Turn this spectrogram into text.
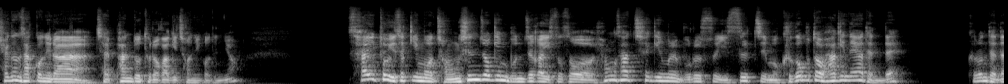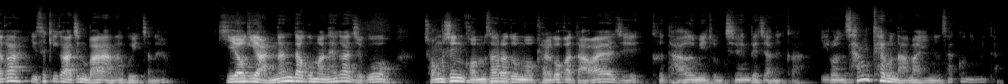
최근 사건이라 재판도 들어가기 전이거든요. 사이토 이 새끼 뭐 정신적인 문제가 있어서 형사 책임을 물을 수 있을지 뭐 그거부터 확인해야 된대. 그런 데다가 이 새끼가 아직 말 안 하고 있잖아요. 기억이 안 난다고만 해가지고 정신 검사라도 뭐 결과가 나와야지 그 다음이 좀 진행되지 않을까 이런 상태로 남아 있는 사건입니다.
